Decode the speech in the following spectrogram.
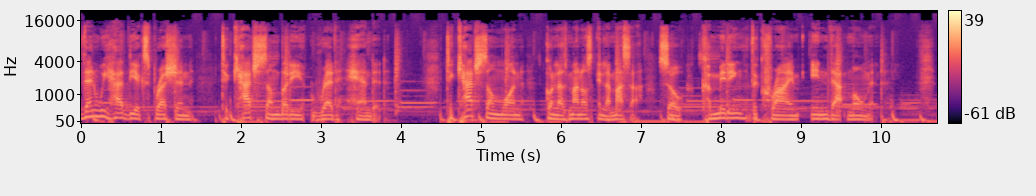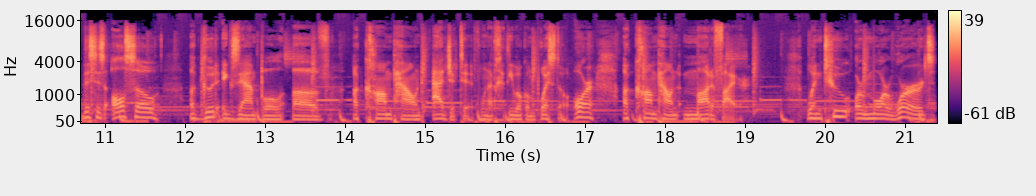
Then we had the expression to catch somebody red handed. To catch someone con las manos en la masa, so committing the crime in that moment. This is also a good example of a compound adjective, un adjetivo compuesto, or a compound modifier. When two or more words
